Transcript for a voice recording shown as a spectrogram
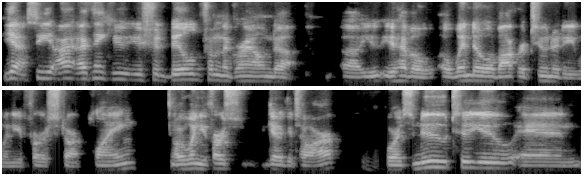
Yeah, see, I, I think you, you should build from the ground up. Uh, you, you have a, a window of opportunity when you first start playing or when you first get a guitar where it's new to you and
